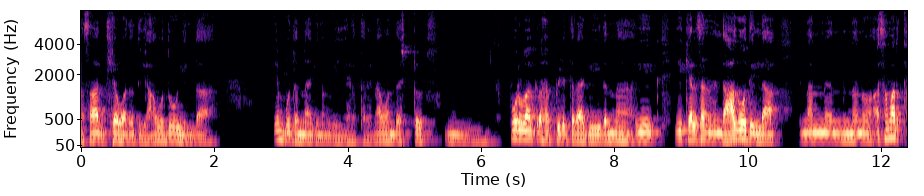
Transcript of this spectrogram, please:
ಅಸಾಧ್ಯವಾದದ್ದು ಯಾವುದೂ ಇಲ್ಲ. ಎಂಬುದನ್ನಾಗಿ ನಮಗೆ ಇಲ್ಲಿ ಹೇಳ್ತಾರೆ. ನಾವು ಒಂದಷ್ಟು ಪೂರ್ವಾಗ್ರಹ ಪೀಡಿತರಾಗಿ ಇದನ್ನು ಈ ಈ ಕೆಲಸ ನನ್ನಿಂದ ಆಗೋದಿಲ್ಲ. ನನ್ನ, ನಾನು ಅಸಮರ್ಥ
